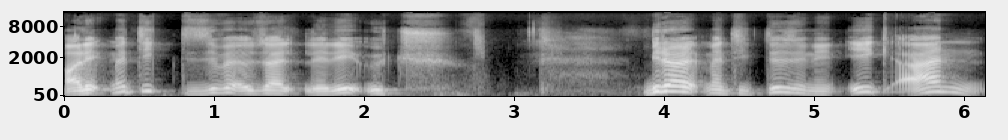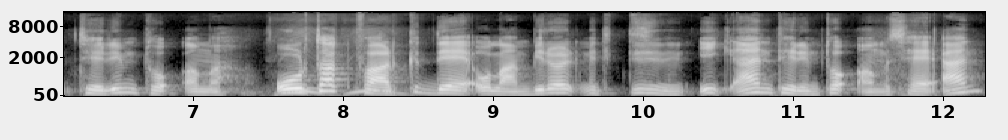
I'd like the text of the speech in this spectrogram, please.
Aritmetik dizi ve özellikleri 3. Bir aritmetik dizinin ilk n terim toplamı. Ortak farkı d olan bir aritmetik dizinin ilk n terim toplamı sn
